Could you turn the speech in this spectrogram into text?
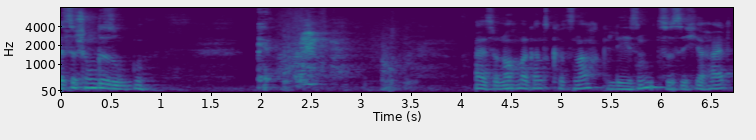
Es ist schon gesunken. Okay. Also nochmal ganz kurz nachgelesen zur Sicherheit.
